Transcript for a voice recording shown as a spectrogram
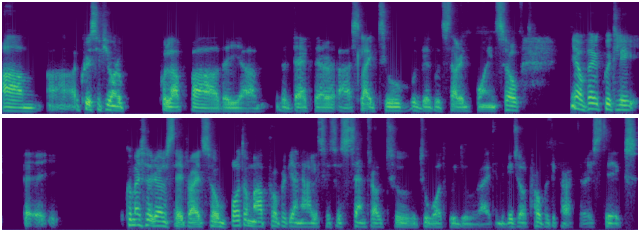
Um, uh, Chris, if you want to pull up uh, the, uh, the deck there, slide two would be a good starting point. So, you know, very quickly, commercial real estate, right? So bottom-up property analysis is central to, to what we do, right? Individual property characteristics,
